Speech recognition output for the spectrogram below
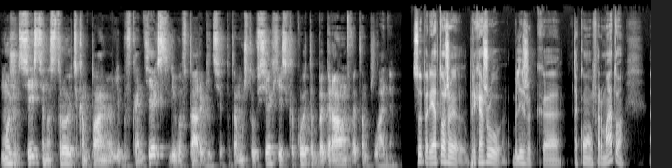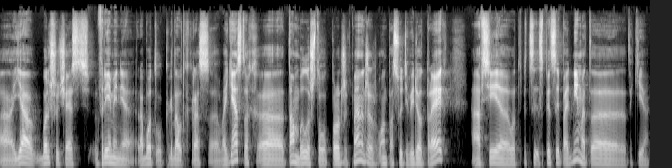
может сесть и настроить компанию либо в контексте, либо в таргете, потому что у всех есть какой-то бэкграунд в этом плане. Супер, я тоже прихожу ближе к э, такому формату. А, я большую часть времени работал, когда вот как раз э, в агентствах, э, там было, что вот project manager, он, по сути, ведет проект, а все вот спецы под ним — это такие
